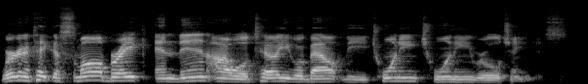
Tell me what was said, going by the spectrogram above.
we're going to take a small break and then I will tell you about the 2020 rule changes.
